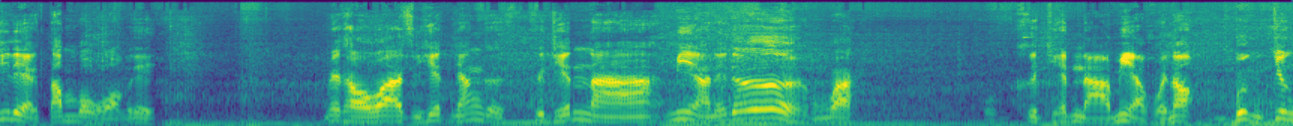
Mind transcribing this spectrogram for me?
ที่แรกตำบ่ออกเลยไม่เท่าว่าสิเฮ็ดหยังก็คือเห็นหน้าเมียนี่เด้อผมว่าผมคือเห็นหน้าเมียข่อยเนาะบึ้งจึง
